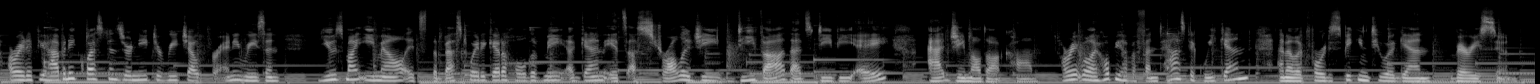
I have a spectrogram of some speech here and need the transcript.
All right, if you have any questions or need to reach out for any reason, use my email. It's the best way to get a hold of me. Again, it's astrologydiva, that's DVA, at gmail.com. All right, well, I hope you have a fantastic weekend, and I look forward to speaking to you again very soon.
